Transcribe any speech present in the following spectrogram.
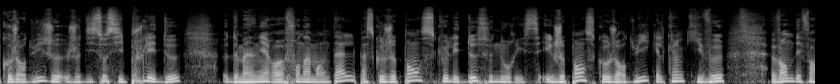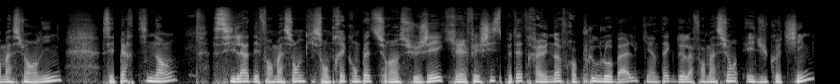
qu'aujourd'hui je, je dissocie plus les deux de manière euh, fondamentale parce que je pense que les deux se nourrissent et je pense qu'aujourd'hui quelqu'un qui veut vendre des formations en ligne c'est pertinent s'il a des formations qui sont très complètes sur un sujet qui réfléchissent peut-être à une offre plus globale qui intègre de la formation et du coaching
